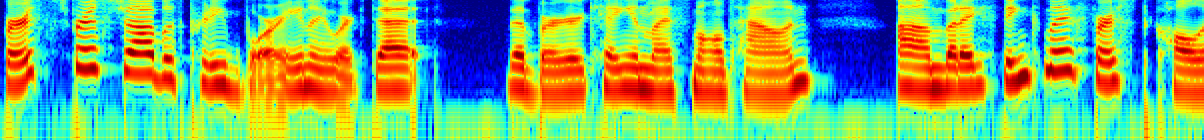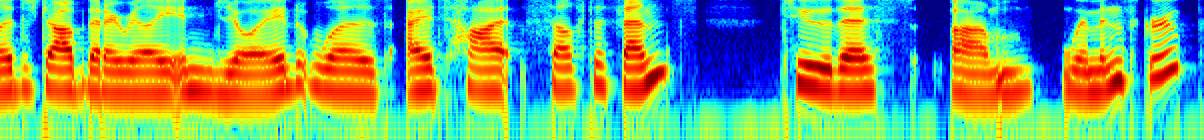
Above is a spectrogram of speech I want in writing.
first first job was pretty boring. I worked at the Burger King in my small town. Um, but I think my first college job that I really enjoyed was I taught self defense to this um, women's group.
